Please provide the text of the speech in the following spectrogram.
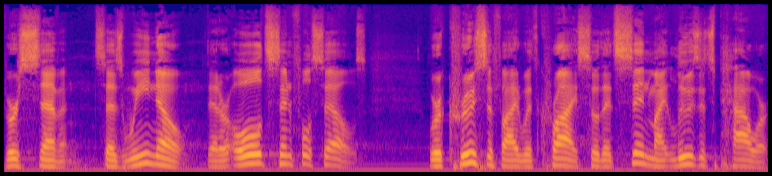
verse 7. It says, We know that our old sinful selves were crucified with Christ so that sin might lose its power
